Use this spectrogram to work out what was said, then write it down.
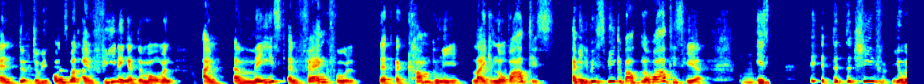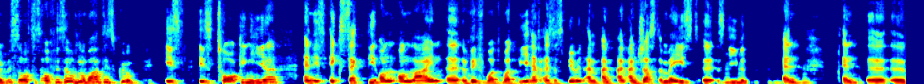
and to, to, be honest what i'm feeling at the moment i'm amazed and thankful that a company like novartis i mean we speak about novartis here mm. is the, the chief human resources officer of novartis group is is talking here and is exactly on online uh, with what what we have as a spirit. I'm I'm I'm just amazed, uh, Steven, mm-hmm. and mm-hmm. and uh, uh,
